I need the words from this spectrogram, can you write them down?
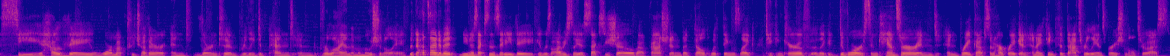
see how they warm up to each other and learn to really depend and rely on them emotionally. But that side of it, you know, Sex and City, they it was obviously a sexy show about fashion, but dealt with things like taking care of like divorce and cancer and and breakups and heartbreak. And, and i think that that's really inspirational to us.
